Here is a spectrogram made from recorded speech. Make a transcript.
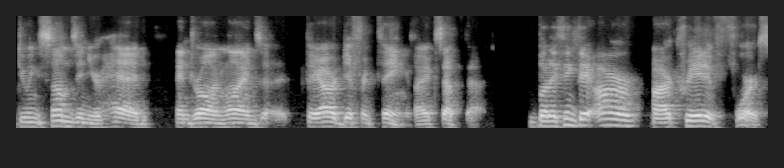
doing sums in your head and drawing lines, uh, they are different things. I accept that but I think they are our creative force.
